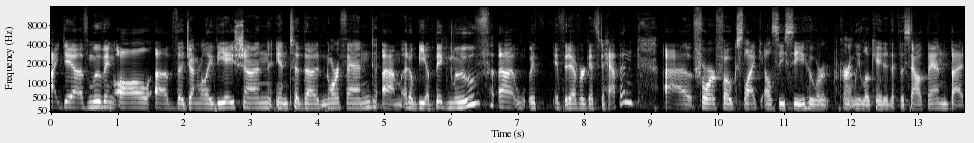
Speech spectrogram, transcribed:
idea of moving all of the general aviation into the north end. Um, it'll be a big move uh, if, if it ever gets to happen uh, for folks like LCC who are currently located at the south end. But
